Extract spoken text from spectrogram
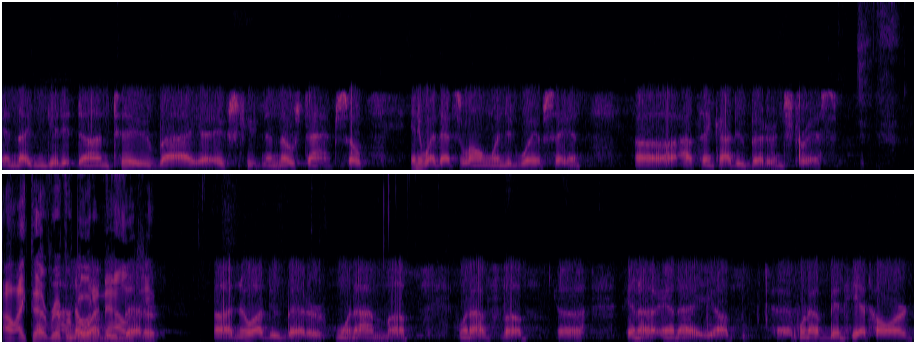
and they can get it done too by uh, executing in those times. So, anyway, that's a long-winded way of saying I think I do better in stress. I like that riverboat I analogy. I know I do better when I'm uh, when I've uh, uh, in a in a uh, uh, when I've been hit hard.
